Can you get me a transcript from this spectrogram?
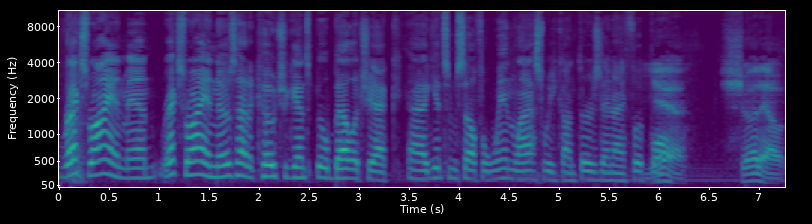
Rex Ryan, man, Rex Ryan knows how to coach against Bill Belichick. Uh, gets himself a win last week on Thursday Night Football. yeah, shutout.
